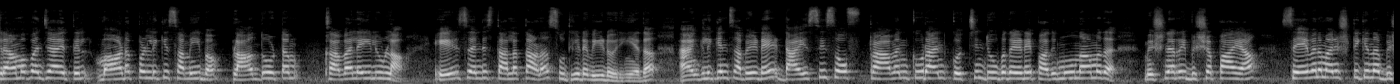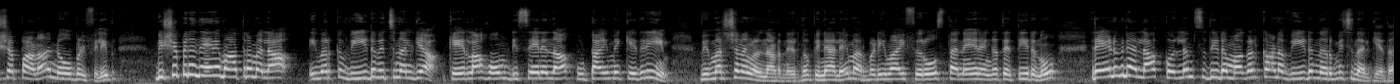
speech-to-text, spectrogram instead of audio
ഗ്രാമപഞ്ചായത്തിൽ മാടപ്പള്ളിക്ക് സമീപം പ്ലാന്തോട്ടം കവലയിലുള്ള ഏഴ് സെന്റ് സ്ഥലത്താണ് സുധിയുടെ വീട് ഒരുങ്ങിയത്. ആംഗ്ലിക്കൻ സഭയുടെ diocese of Travancore and Cochin രൂപതയുടെ പതിമൂന്നാമത് മിഷണറി ബിഷപ്പായ സേവനമനുഷ്ഠിക്കുന്ന ബിഷപ്പാണ് നോബിൾ ഫിലിപ്പ്. ബിഷപ്പിന് നേരെ മാത്രമല്ല ഇവർക്ക് വീട് വെച്ച് നൽകിയ കേരള ഹോം ഡിസൈൻ എന്ന കൂട്ടായ്മയ്ക്കെതിരെയും വിമർശനങ്ങൾ നടന്നിരുന്നു. പിന്നാലെ മറുപടിയുമായി ഫിറോസ് തന്നെ രംഗത്തെത്തിയിരുന്നു. രേണുവിനല്ല കൊല്ലം സുധിയുടെ മകൾക്കാണ് വീട് നിർമ്മിച്ചു നൽകിയത്.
